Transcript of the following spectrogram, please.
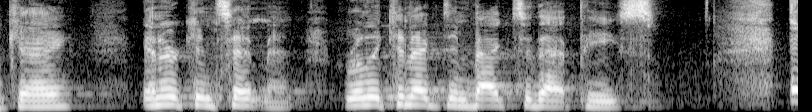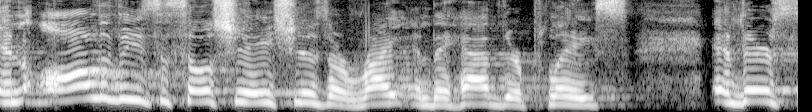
okay? Inner contentment. Really connecting back to that piece. And all of these associations are right and they have their place. And there's,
